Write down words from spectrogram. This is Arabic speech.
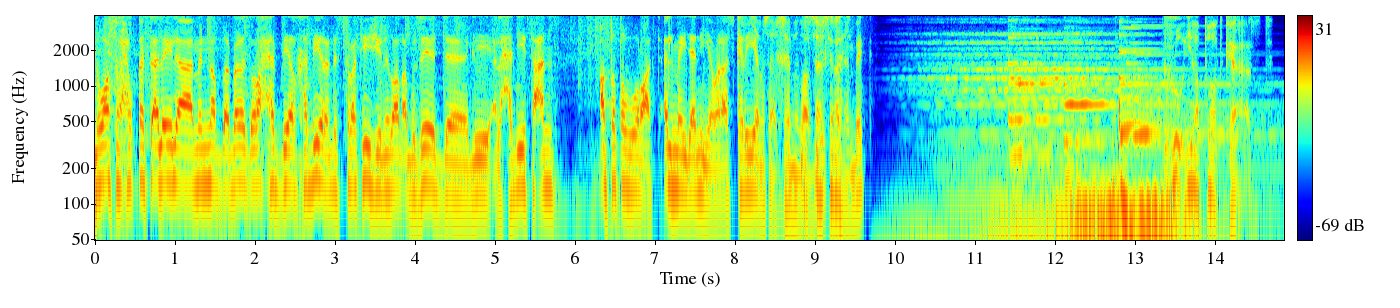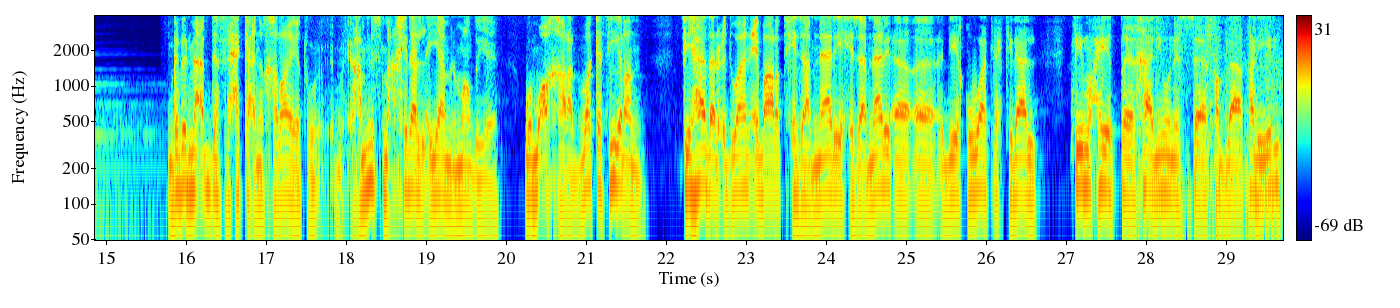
نواصل حلقة الليلة من نبض البلد. أرحب بالخبير الاستراتيجي نضال أبو زيد آه، للحديث عن التطورات الميدانية والعسكرية. مساء الخير نضال مساء الخير. أهلا بك. رؤيا بودكاست. قبل ما أبدأ في الحكي عن الخرائط عم نسمع خلال الأيام الماضية ومؤخرا وكثيرا في هذا العدوان عبارة حزام ناري حزام ناري آه، آه، لقوات الاحتلال في محيط خان يونس قبل قليل.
